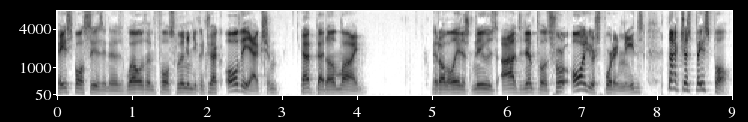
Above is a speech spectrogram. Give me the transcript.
Baseball season is well within full swing and you can track all the action at BetOnline. Get all the latest news, odds, and infos for all your sporting needs, not just baseball.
